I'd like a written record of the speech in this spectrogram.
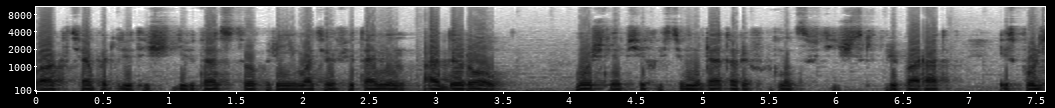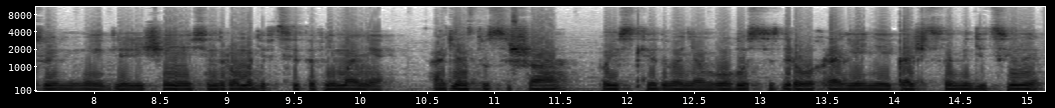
по октябрь 2019 принимать амфетамин Адерол, мощный психостимулятор и фармацевтический препарат, используемый для лечения синдрома дефицита внимания. Агентство США по исследованиям в области здравоохранения и качества медицины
